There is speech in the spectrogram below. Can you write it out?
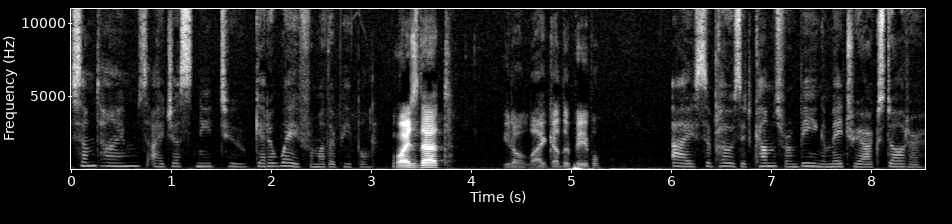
Sometimes I just need to get away from other people. Why is that? You don't like other people? I suppose it comes from being a matriarch's daughter.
